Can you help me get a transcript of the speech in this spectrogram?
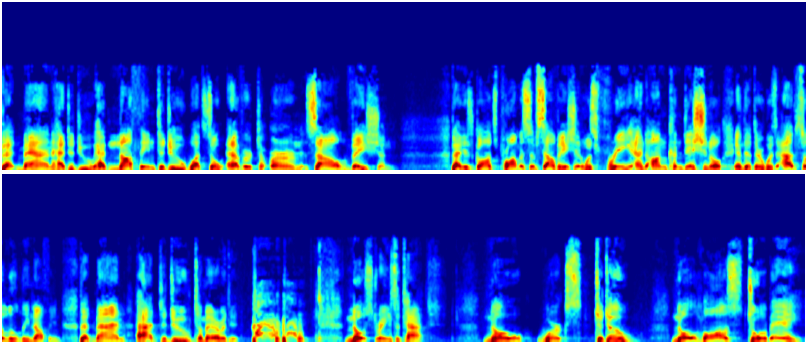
that man had to do had nothing to do whatsoever to earn salvation. That is, God's promise of salvation was free and unconditional in that there was absolutely nothing that man had to do to merit it. no strings attached, no works to do, no laws to obey,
